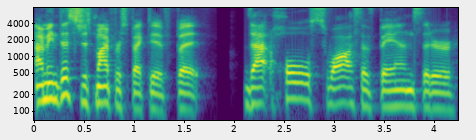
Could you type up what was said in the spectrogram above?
I mean, this is just my perspective, but that whole swath of bands that are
